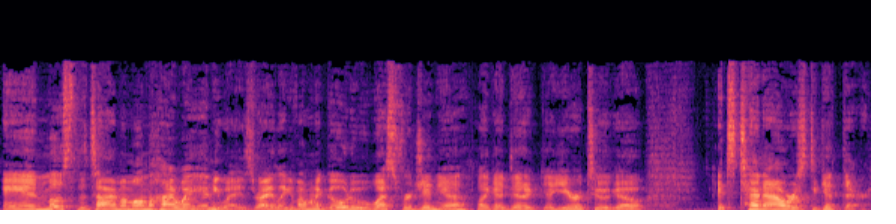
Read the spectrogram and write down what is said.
And most of the time, I'm on the highway anyways, right? Like if I want to go to West Virginia, like I did a, a year or two ago, it's 10 hours to get there.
